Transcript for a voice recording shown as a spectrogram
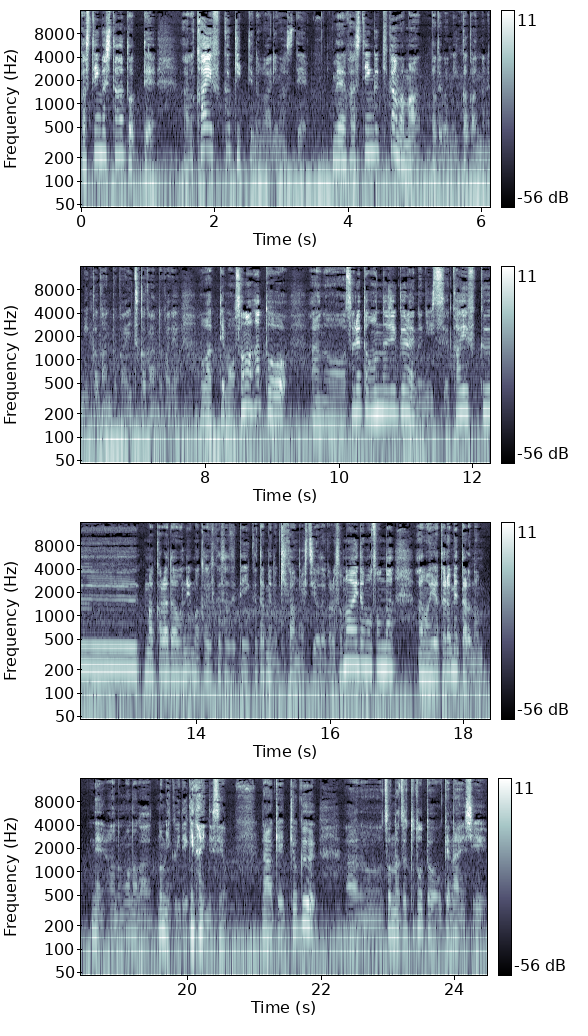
ファスティングした後ってあの回復期っていうのがありましてでファスティング期間は、まあ、例えば3日間なら3日間とか5日間とかで終わってもその後あのそれと同じぐらいの日数回復、まあ、体をね、まあ、回復させていくための期間が必要だからその間もそんなあのやたらめったらな、ね、あのものが飲み食いできないんですよ。だから結局あのそんなずっと取っておけないし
